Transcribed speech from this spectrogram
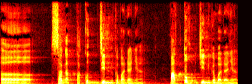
uh, sangat takut jin kepadanya patuh jin kepadanya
